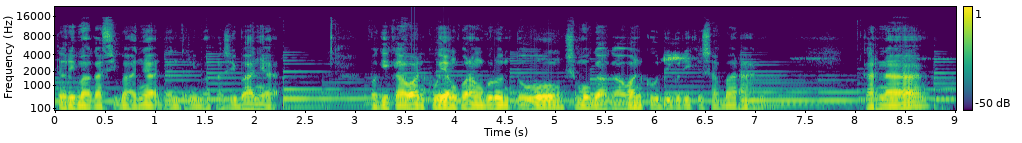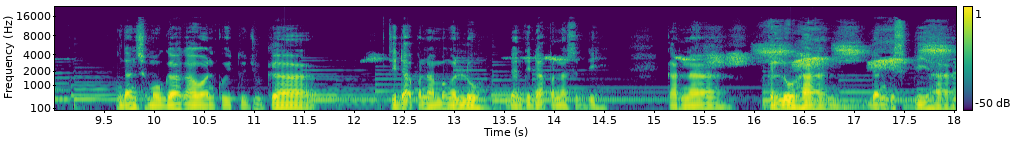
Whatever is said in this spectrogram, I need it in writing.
Terima kasih banyak dan terima kasih banyak. Bagi kawanku yang kurang beruntung, semoga kawanku diberi kesabaran. Karena dan semoga kawanku itu juga tidak pernah mengeluh dan tidak pernah sedih karena keluhan dan kesedihan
